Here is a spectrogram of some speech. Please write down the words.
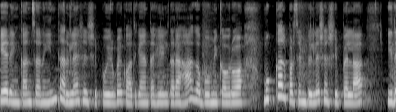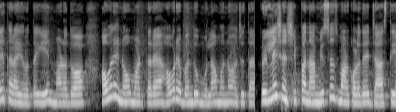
ಕೇರಿಂಗ್ ಕನ್ಸರ್ನ್ ಇಂಥ ರಿಲೇಷನ್ಶಿಪ್ಪು ಇರಬೇಕು ಅದಕ್ಕೆ ಅಂತ ಹೇಳ್ತಾರೆ. ಆಗ ಭೂಮಿಕ್ ಅವರು ಮುಕ್ಕಾಲು ಪರ್ಸೆಂಟ್ ರಿಲೇಷನ್ಶಿಪ್ ಎಲ್ಲ ಇದೇ ಥರ ಇರುತ್ತೆ. ಏನು ಮಾಡೋದು? ಅವರೇ ನೋವು ಮಾಡ್ತಾರೆ, ಅವರೇ ಬಂದು ಮುಲಾಮನ್ನು ಹಚ್ಚುತ್ತಾರೆ ರಿಲೇಷನ್ಶಿಪ್ಪನ್ನು ಮಿಸ್ಯೂಸ್ ಮಾಡ್ಕೊಳ್ಳೋದೇ ಜಾಸ್ತಿ.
